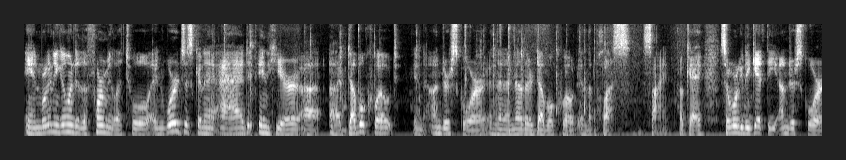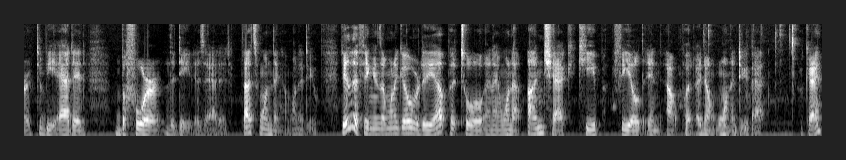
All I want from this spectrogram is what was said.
And we're going to go into the formula tool and we're just going to add in here uh, a double quote, an underscore, and then another double quote and the plus sign. Okay, so we're going to get the underscore to be added before the date is added. That's one thing I want to do. The other thing is I want to go over to the output tool and I want to uncheck keep field in output. I don't want to do that. Okay.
